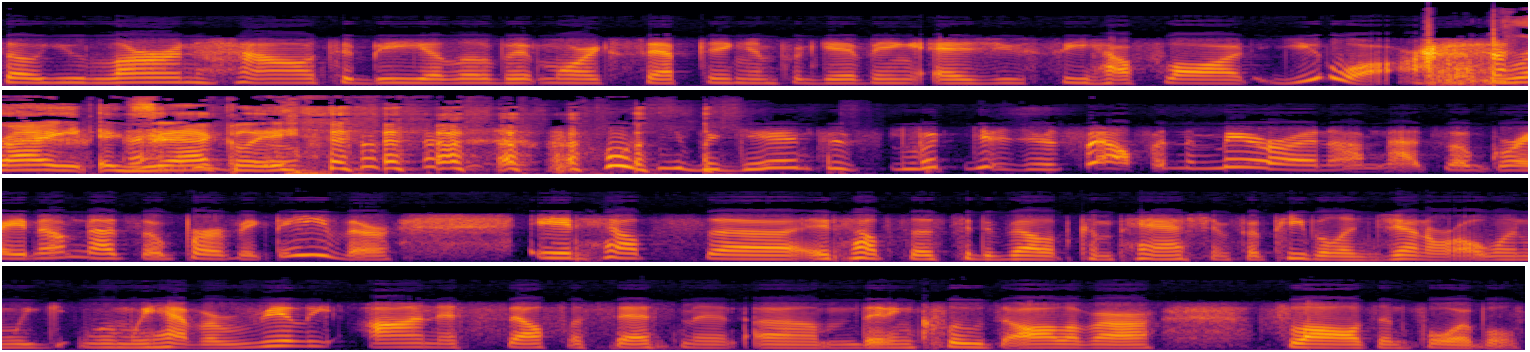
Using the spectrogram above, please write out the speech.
so you learn how to be a little bit more accepting and forgiving as you see how flawed you are. Right, exactly. when you begin to look at yourself in the mirror and I'm not so great and I'm not so perfect either, it helps uh it helps us to develop compassion for people in general when we when we have a really honest self-assessment um that includes all of our flaws and foibles.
